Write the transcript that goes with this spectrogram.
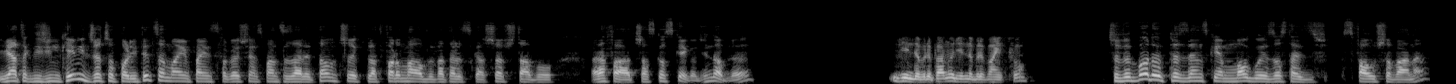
Jacek Nizinkiewicz, Rzecz o Polityce. Moim Państwa gościem jest Pan Cezary Tomczyk, Platforma Obywatelska, szef sztabu Rafała Trzaskowskiego. Dzień dobry. Dzień dobry panu, dzień dobry państwu. Czy wybory prezydenckie mogły zostać sfałszowane?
